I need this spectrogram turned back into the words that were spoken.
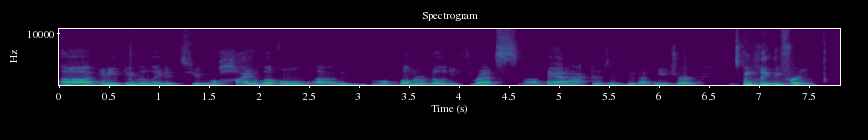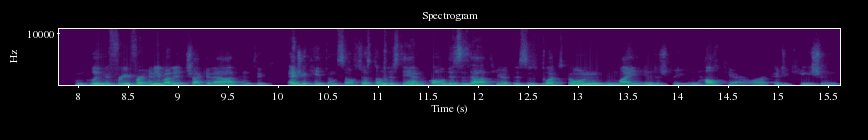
uh, anything related to high level um, vulnerability threats, uh, bad actors, and things of that nature. It's completely free completely free for anybody to check it out and to educate themselves, just to understand, oh, this is out here. This is what's going in my industry, in healthcare or education.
